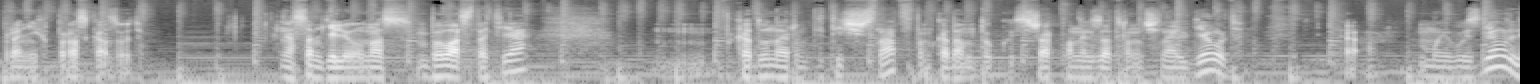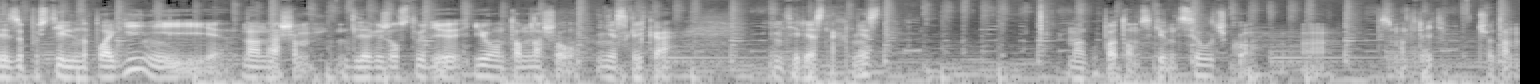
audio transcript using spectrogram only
про них порассказывать. На самом деле у нас была статья в году, наверное, в 2016, когда мы только C-Sharp анализатор начинали делать мы его сделали, запустили на плагине и на нашем для Visual Studio, и он там нашел несколько интересных мест. Могу потом скинуть ссылочку, а, посмотреть, что там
